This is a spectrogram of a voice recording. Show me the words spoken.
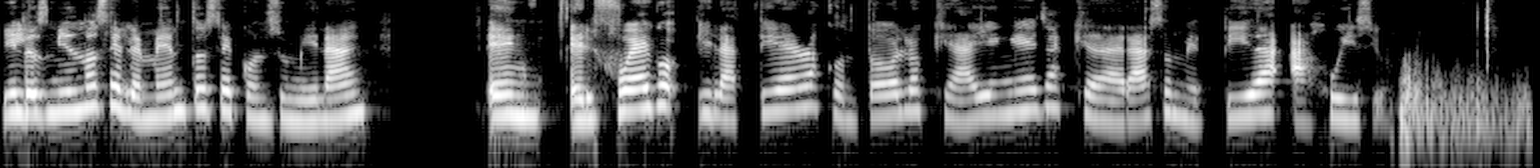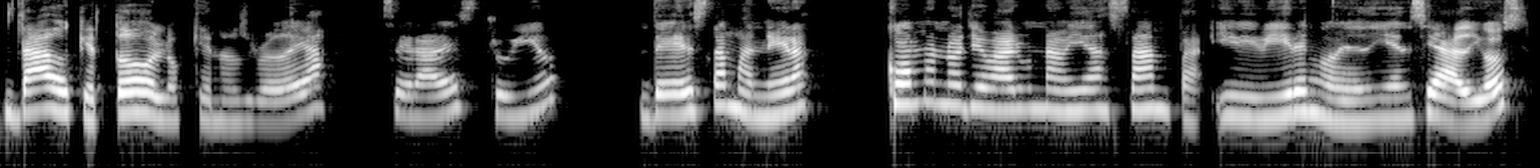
y los mismos elementos se consumirán en el fuego y la tierra con todo lo que hay en ella quedará sometida a juicio. Dado que todo lo que nos rodea será destruido, de esta manera, ¿cómo no llevar una vida santa y vivir en obediencia a Dios?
